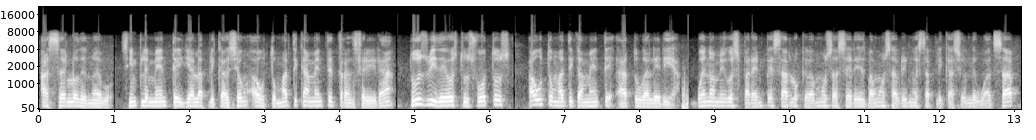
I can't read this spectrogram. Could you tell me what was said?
hacerlo de nuevo. Simplemente ya la aplicación automáticamente transferirá tus videos, tus fotos automáticamente a tu galería. Bueno amigos, para empezar lo que vamos a hacer es vamos a abrir nuestra aplicación de WhatsApp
